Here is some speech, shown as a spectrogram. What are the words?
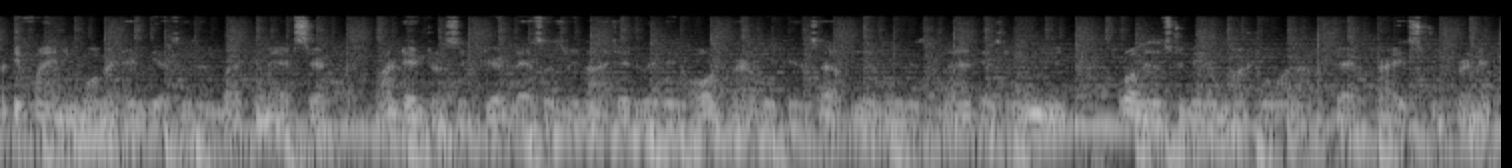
a defining moment in their season but match said all tensions in Leicester United with an old who can safely assume his event his reunion promises to be an emotional one after Ted tries to connect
